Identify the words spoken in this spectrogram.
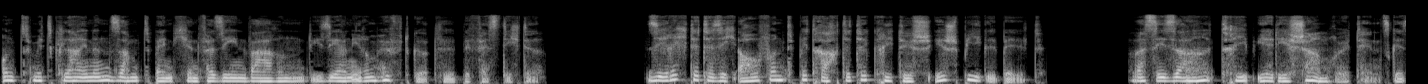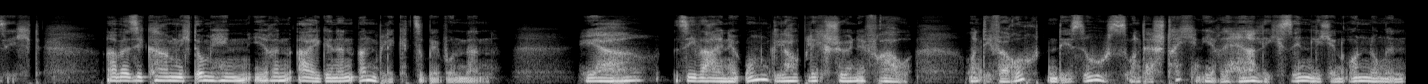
und mit kleinen Samtbändchen versehen waren, die sie an ihrem Hüftgürtel befestigte. Sie richtete sich auf und betrachtete kritisch ihr Spiegelbild. Was sie sah, trieb ihr die Schamröte ins Gesicht, aber sie kam nicht umhin, ihren eigenen Anblick zu bewundern. Ja, sie war eine unglaublich schöne Frau, und die verruchten Dessous unterstrichen ihre herrlich sinnlichen Rundungen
